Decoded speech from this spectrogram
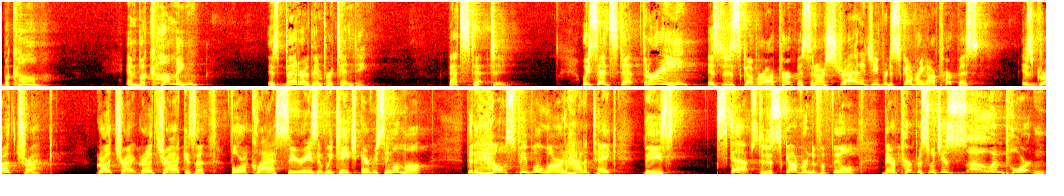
become. And becoming is better than pretending. That's step two. We said step three is to discover our purpose, and our strategy for discovering our purpose is Growth Track. Growth Track. Growth Track is a four class series that we teach every single month that helps people learn how to take these steps to discover and to fulfill their purpose, which is so important.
